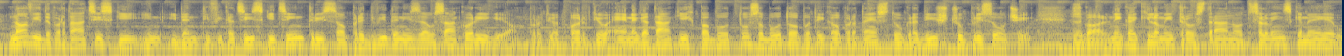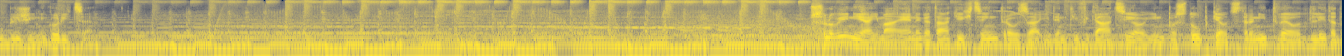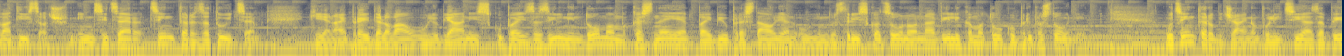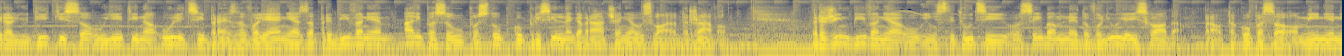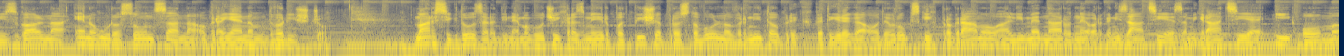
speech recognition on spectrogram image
Novi deportacijski in identifikacijski centri so predvideni za vsako regijo. Proti odprtju enega takih pa bo to soboto potekal protest v gradišču pri Soči, zgolj nekaj kilometrov stran od slovenske meje v bližini Gorice. Slovenija ima enega takih centrov za identifikacijo in postopke odstranitve od leta 2000 in sicer Centr za tujce, ki je najprej deloval v Ljubljani skupaj z azilnim domom, kasneje pa je bil predstavljen v industrijsko cono na velikem otoku pri Postojni. V center običajno policija zapira ljudi, ki so ujeti na ulici brez dovoljenja za prebivanje ali pa so v postopku prisilnega vračanja v svojo državo. Režim bivanja v instituciji osebam ne dovoljuje izhoda, prav tako pa so omenjeni zgolj na eno uro sonca na ograjenem dvorišču. Marsikdo zaradi nemogočih razmer podpiše prostovoljno vrnitev prek katerega od evropskih programov ali mednarodne organizacije za migracije IOM.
